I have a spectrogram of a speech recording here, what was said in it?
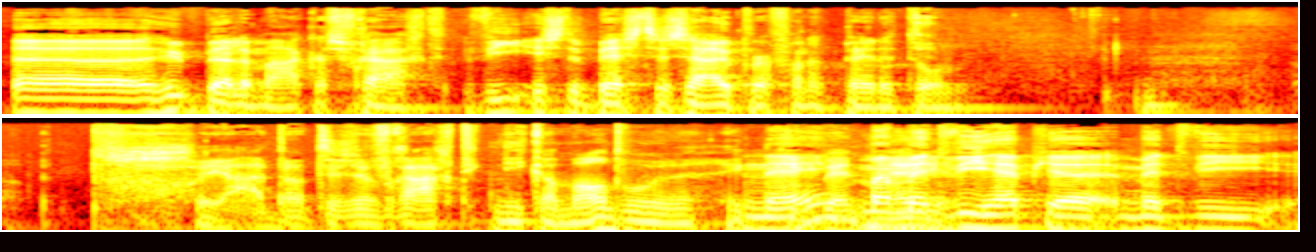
eh Huub Bellemakers vraagt: wie is de beste zuiper van het peloton? pff, ja, dat is een vraag die ik niet kan beantwoorden. Ik, nee, ik ben- maar nee. met wie heb je, met wie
